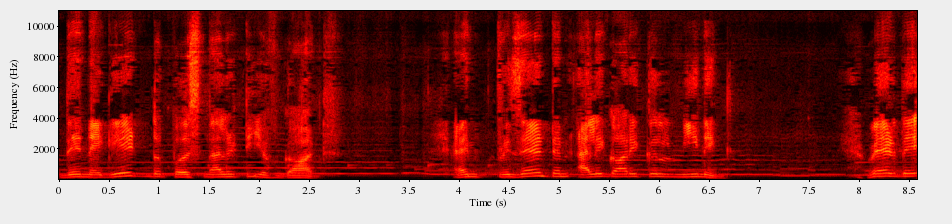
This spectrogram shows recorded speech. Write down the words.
They negate the personality of God and present an allegorical meaning where they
